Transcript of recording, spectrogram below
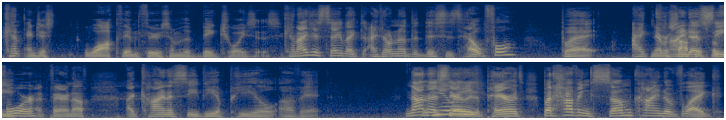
Can and just walk them through some of the big choices. Can I just say, like, I don't know that this is helpful, but I Never saw kind this see. before. Fair enough. I kind of see the appeal of it. Not necessarily Really? the parents, but having some kind of like,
